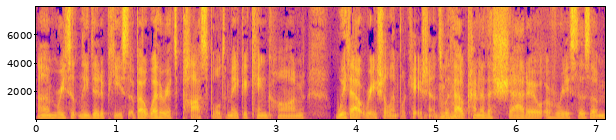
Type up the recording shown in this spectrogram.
um, recently did a piece about whether it's possible to make a King Kong without racial implications, Mhm. without kind of the shadow of racism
